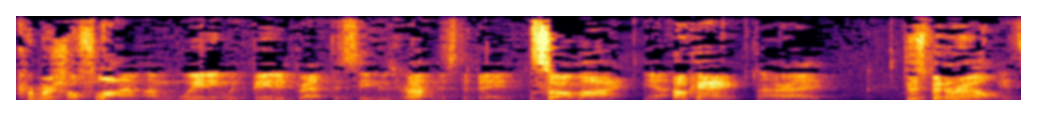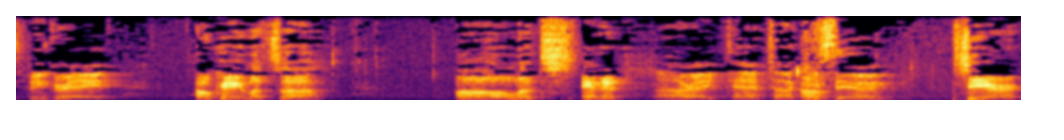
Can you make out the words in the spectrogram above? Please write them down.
commercial flop? I'm, I'm waiting with bated breath to see who's right in this debate. so am I. Yeah. Okay, All right. this has been real. It's been great. Okay, let's uh, uh, let's end it. All right. ta- Talk to you Oh. soon. See you, Eric.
